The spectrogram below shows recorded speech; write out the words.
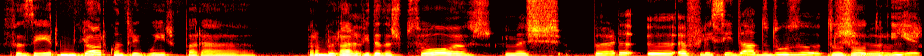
fazer melhor, contribuir para, para melhorar a vida das pessoas. Mas para uh, a felicidade dos outros. Dos outros. E,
